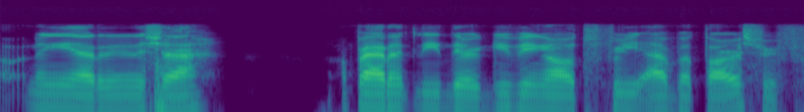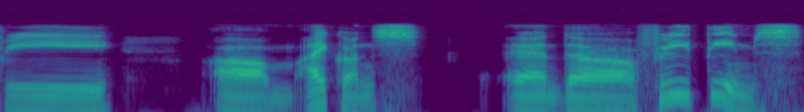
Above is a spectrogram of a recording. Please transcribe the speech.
uh, nangyayari na siya. Apparently, they're giving out free avatars for free um, icons and uh, free teams.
